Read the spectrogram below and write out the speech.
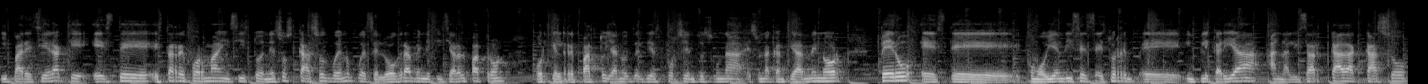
y pareciera que este, esta reforma, insisto, en esos casos, bueno, pues se logra beneficiar al patrón porque el reparto ya no es del 10%, es una, es una cantidad menor, pero este, como bien dices, esto eh, implicaría analizar cada caso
